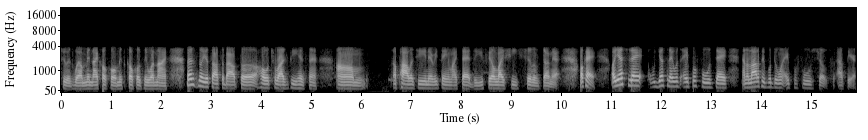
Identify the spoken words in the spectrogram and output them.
too as well. Midnight Coco, Miss Coco 09. Let us know your thoughts about the whole Taraji P. Henson um, apology and everything like that. Do you feel like she should have done that? Okay. Well, yesterday, yesterday was April Fool's Day, and a lot of people doing April Fool's jokes out there.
